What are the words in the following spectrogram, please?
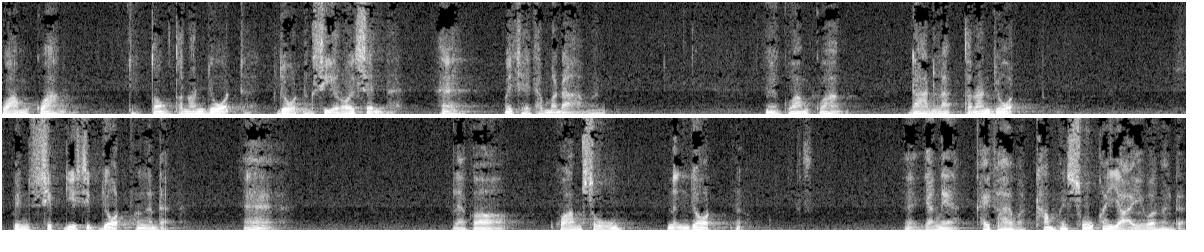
ความกว้าง ต้องเท่านั้นโยดโยดหนึ่งสี่ร้อยเส้นนะ ไม่ใช่ธรรมดามันความกว้างด้านละเท่านั้นโยดเป็นสิบยี่สิบโยดเพราะงั้นแหละแล้วก็ความสูงหนึ่งโยดอย่างเนี้ยคล้ายๆ ว่าทำให้สูงให้ใหญ่ว่างั้นแต่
